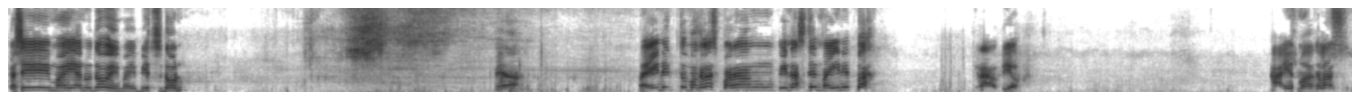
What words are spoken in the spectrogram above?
Kasi may ano daw eh, may beach doon. Kaya, mainit to mga klas. Parang Pinas din, mainit ba? Grabe oh. Ayos mga klas.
